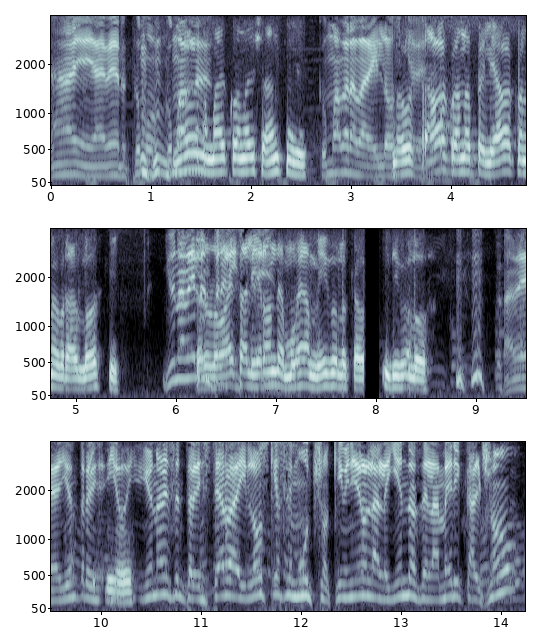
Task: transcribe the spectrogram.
Ay, a ver, ¿cómo, cómo no, habla? nomás con el chance. ¿Cómo habla Me Brailovsky? Ver. gustaba cuando peleaba con el Brailovsky. Yo una vez Pero lo entrevisté. salieron de muy amigos, lo que digo, los. A ver, yo, yo, yo una vez entrevisté a Brailovsky hace mucho. Aquí vinieron las leyendas del América al show.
